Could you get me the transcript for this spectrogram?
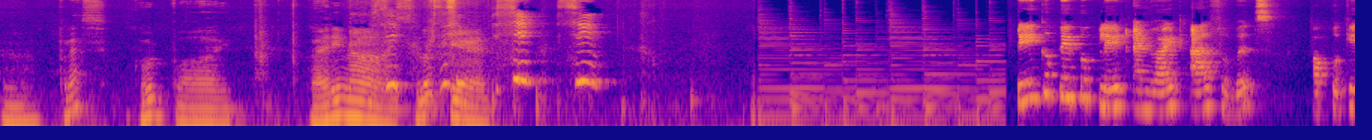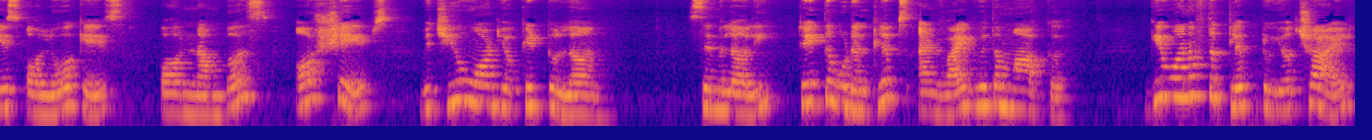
Hmm, press. Good boy. Very nice. Look here. Take a paper plate and write alphabets, uppercase or lowercase, or numbers or shapes which you want your kid to learn. Similarly, take the wooden clips and write with a marker. Give one of the clip to your child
